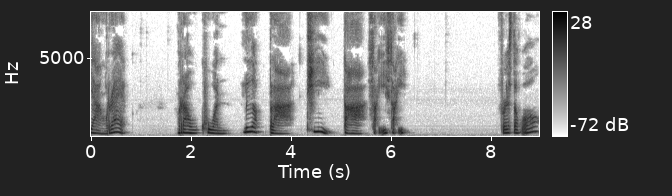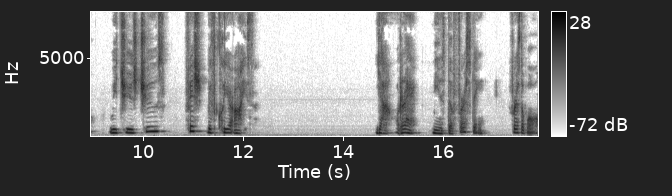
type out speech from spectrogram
อย่างแรก เราควรเลือกปลาที่ตาใสๆ First of all, we choose choose fish with clear eyes. อย่างแรก means the first thing. First of all,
